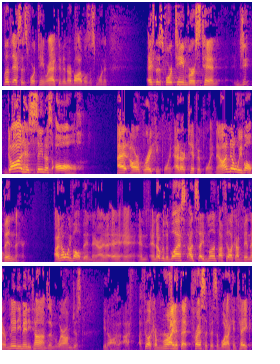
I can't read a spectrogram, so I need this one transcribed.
Flip to Exodus 14. We're active in our Bibles this morning. Exodus 14 verse 10. God has seen us all at our breaking point, at our tipping point. Now I know we've all been there. I know we've all been there. And, and, and over the last, I'd say month, I feel like I've been there many, many times where I'm just, you know, I, I feel like I'm right at that precipice of what I can take.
